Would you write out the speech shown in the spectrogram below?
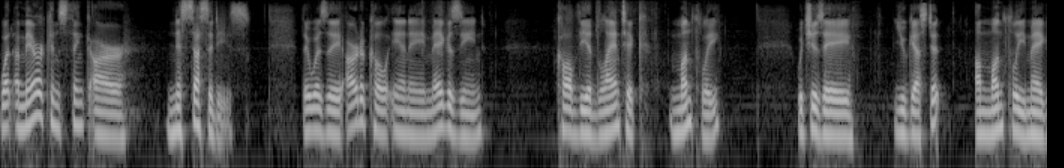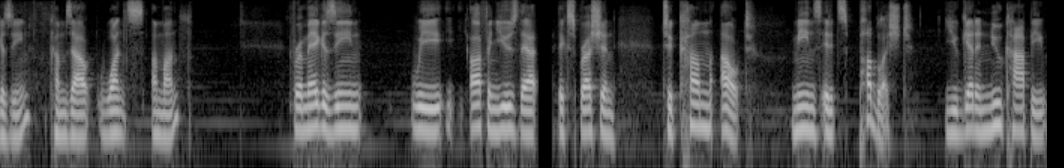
what Americans think are necessities. There was an article in a magazine called The Atlantic Monthly, which is a, you guessed it, a monthly magazine. Comes out once a month. For a magazine, we often use that expression to come out, means it's published you get a new copy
